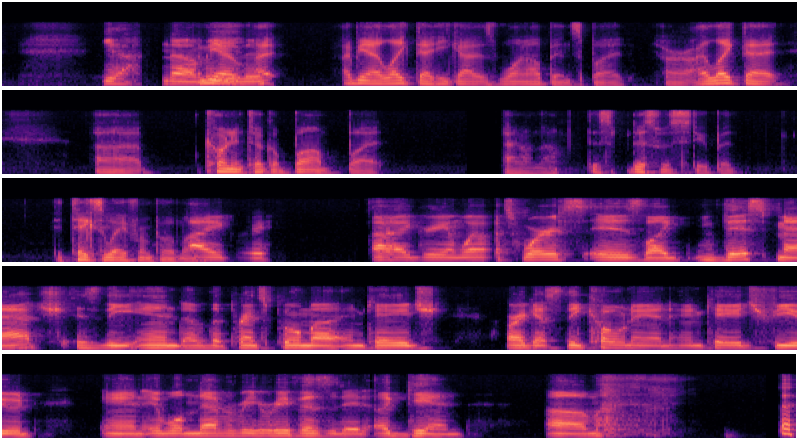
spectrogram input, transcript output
yeah, no, I mean, I, I, I, mean, I like that he got his one uppance, but or I like that uh, Konnan took a bump, but I don't know. This this was stupid. It takes away from Puma. I agree. I agree. And what's worse is like this match is the end of the Prince Puma and Cage, or I guess the Konnan and Cage feud, and it will never be revisited again. Um,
